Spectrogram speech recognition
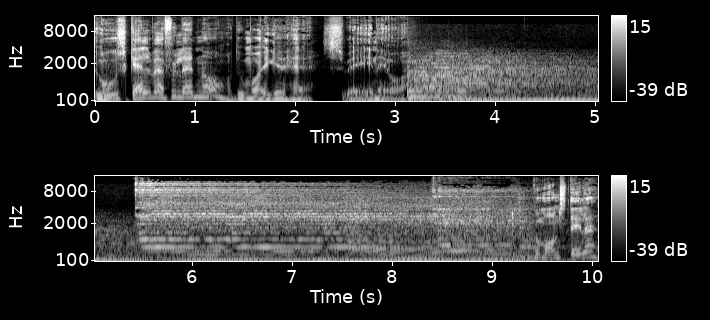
Du skal være fyldt 18 år, og du må ikke have svage næver. Godmorgen, Stella.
